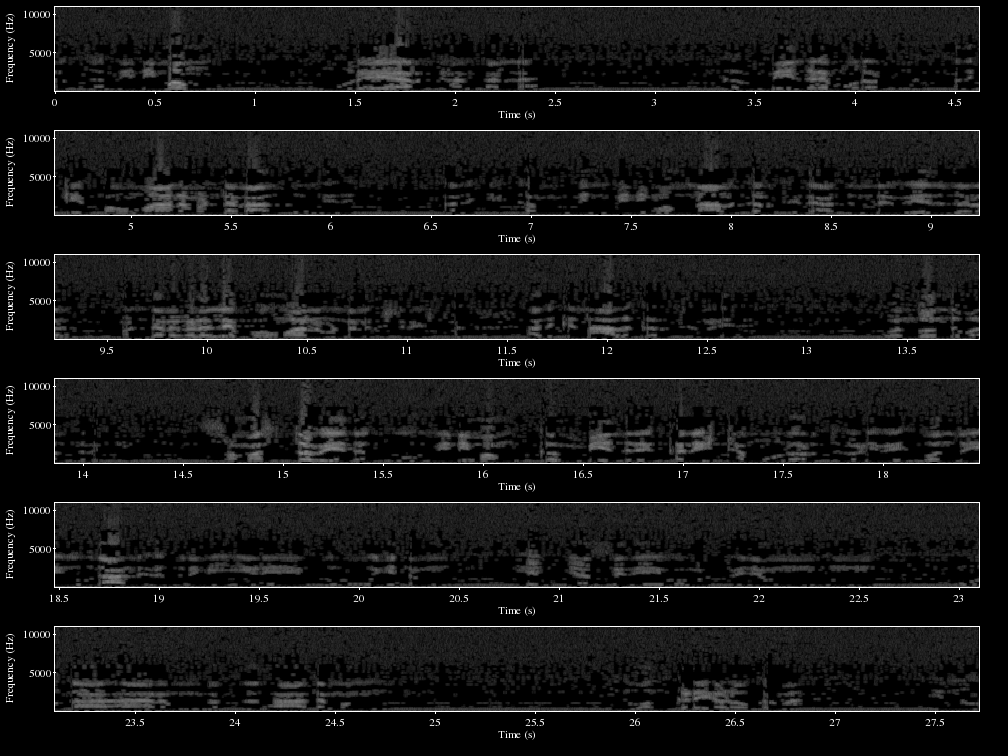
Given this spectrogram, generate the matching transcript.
ಅರ್ಥ ಮಿನಿಮಮ್ ಮೂರೇ ಅರ್ಥ ಅಂತಲ್ಲ. ಕಮ್ಮಿ ಇದ್ರೆ ಮೂರು ಅರ್ಥ ಅದಕ್ಕೆ ಬಹುಮಾನ ಮಂಡಲ ಅಂತ ಇದೆ ಅದಕ್ಕೆ ಕಮ್ಮಿ, ಮಿನಿಮಮ್ ನಾಲ್ಕು ಅರ್ಥ ಇದೆ ಅದರಿಂದ ವೇದದ ಮಂಡಲಗಳಲ್ಲೇ ಬಹುಮಾನ ಮಂಡಲ ಶ್ರೇಷ್ಠ ಅದಕ್ಕೆ ನಾಲ್ಕು ಅರ್ಥಗಳಿದೆ ಒಂದೊಂದು ಮಂತ್ರಕ್ಕೆ ಸಮಸ್ತ ವೇದಕ್ಕೂ ಮಿನಿಮಮ್ ಕಮ್ಮಿ ಅಂದ್ರೆ ಕನಿಷ್ಠ ಮೂರು ಅರ್ಥಗಳಿವೆ ಒಂದು ಇದು ಉದಾಹರಣೆ ಹೀರೆ ಪುರೋಹಿತಂ ಯಜ್ಞಸ್ಯ ದೇವಮೃತ್ಯುಜಂ ಉದಾಹಾರಂ ಬದ್ಧಸಾಧಮಂ ಇದು ಒಂದ್ ಕಡೆ ಹೇಳೋ ಕ್ರಮ ಇನ್ನು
